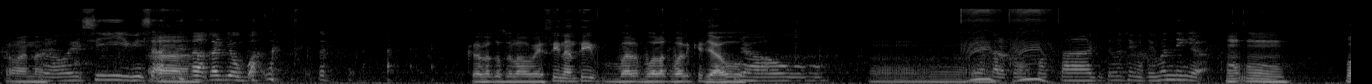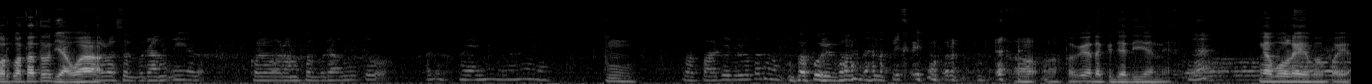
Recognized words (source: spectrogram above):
Ke mana? Sulawesi misalnya kan jauh banget. Kalau ke Sulawesi nanti bal- bolak-baliknya jauh. Jauh. Hmm. ya kalau ke kota gitu masih masih mending ya. Mm-mm. luar kota tuh Jawa. Kalau seberang iya. Kalau orang seberang itu aduh kayaknya gimana ya? Hmm. bapak aja dulu kan nggak boleh banget anaknya kayaknya orang seberang. Oh, oh, tapi ada kejadian ya? Nggak boleh ya bapak ya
